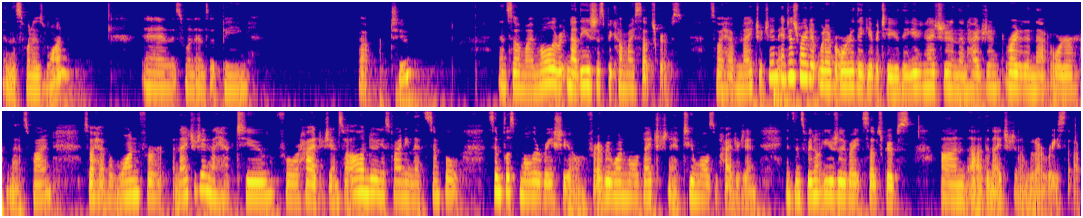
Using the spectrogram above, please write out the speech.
and this one is 1, and this one ends up being about 2. And so my molar, now these just become my subscripts. So I have nitrogen, and just write it whatever order they give it to you. They give you nitrogen and then hydrogen, write it in that order, and that's fine. So I have a 1 for nitrogen, and I have 2 for hydrogen. So all I'm doing is finding that simple, simplest molar ratio. For every 1 mole of nitrogen, I have 2 moles of hydrogen. And since we don't usually write subscripts on uh, the nitrogen, I'm going to erase that.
